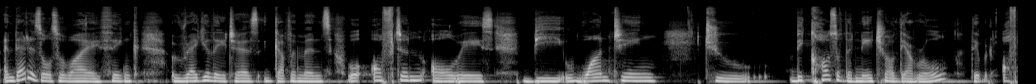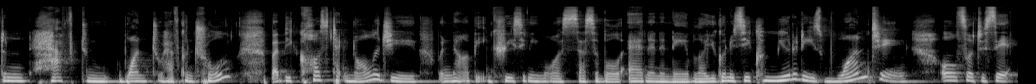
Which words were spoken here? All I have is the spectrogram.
And that is also why I think regulators, governments will often always be wanting to because of the nature of their role, they would often have to want to have control. But because technology would now be increasingly more accessible and an enabler, you're going to see communities wanting also to say,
